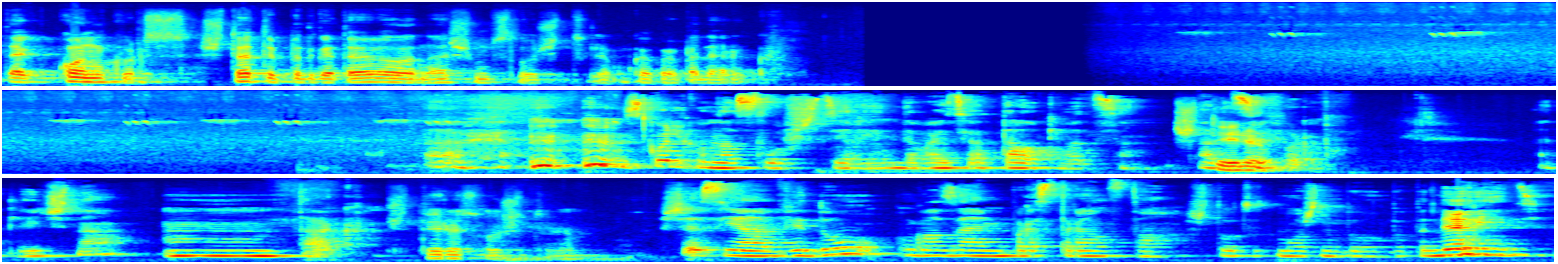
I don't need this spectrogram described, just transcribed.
Так, конкурс. Что ты подготовила нашим слушателям? Какой подарок? Сколько у нас слушателей? Давайте отталкиваться Четыре. от цифр. Отлично. Так, Четыре слушателя. Сейчас я введу глазами пространство, что тут можно было бы подарить.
